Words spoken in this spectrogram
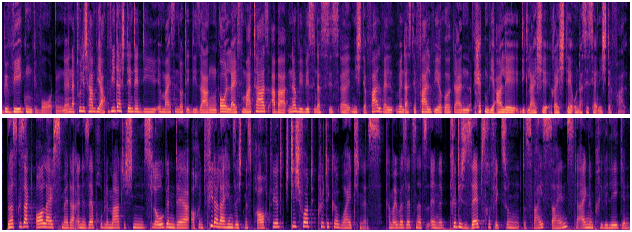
Bewegung geworden. Ne? Natürlich haben wir auch Widerstände, die meisten Leute, die sagen, all life matters, aber na, wir wissen, das ist äh, nicht der Fall. Weil, wenn das der Fall wäre, dann hätten wir alle die gleiche Rechte und das ist ja nicht der Fall. Du hast gesagt, all lives matter, einen sehr problematischen Slogan, der auch in vielerlei Hinsicht missbraucht wird. Stichwort Critical Whiteness kann man übersetzen als eine kritische Selbstreflexion des Weißseins, der eigenen Privilegien.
